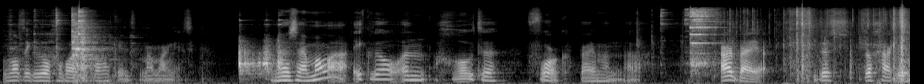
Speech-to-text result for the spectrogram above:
Wat ik wil gebruiken van een kind, maar maakt niet. En dan zei mama, ik wil een grote vork bij mijn uh, aardbeien. Dus dat ga ik doen.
